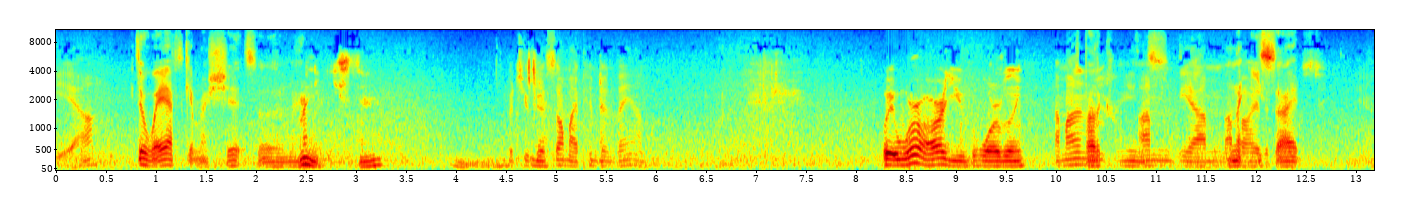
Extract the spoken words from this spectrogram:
Yeah. Either way, I have to get my shit, so it doesn't I'm in matter. Easton. But you just saw my pimpin' van. Wait, where are you, warbling? I'm on. by the cranes. I'm yeah. I'm, On I'm the by east side. coast. Yeah.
